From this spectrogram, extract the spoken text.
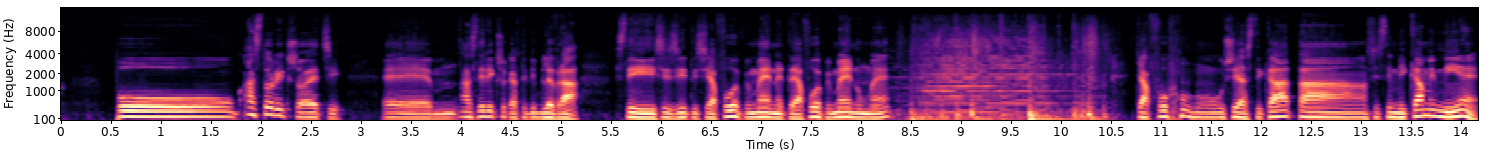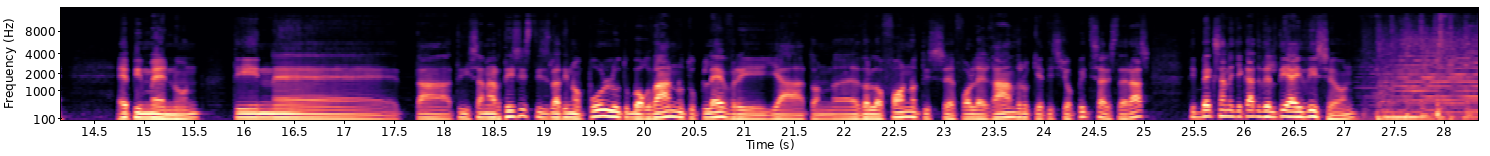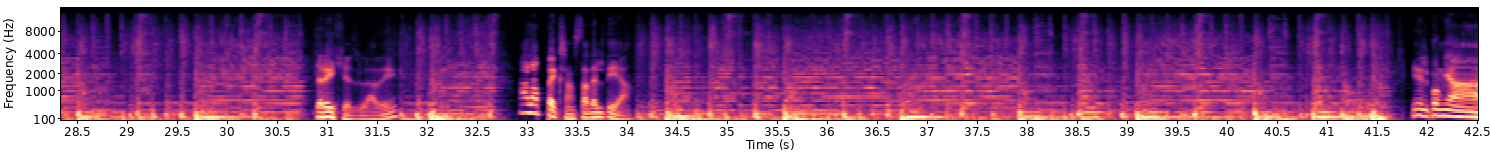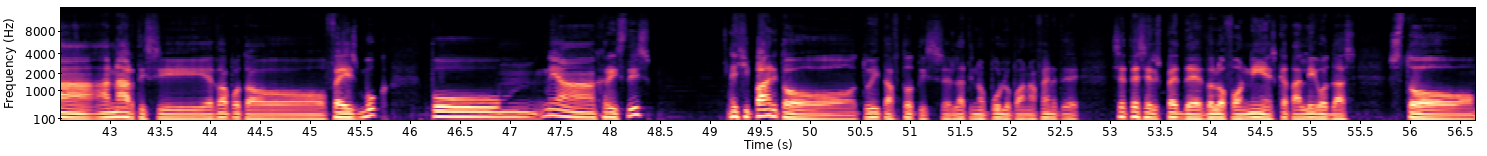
που ας το ρίξω έτσι ε, ας τη ρίξω και αυτή την πλευρά στη συζήτηση αφού επιμένετε, αφού επιμένουμε και αφού ουσιαστικά τα συστημικά ΜΜΕ επιμένουν την, ε, τα, τις αναρτήσεις της Λατινοπούλου, του Μπογδάνου, του Πλεύρη για τον ε, δολοφόνο της ε, Φολεγάνδρου και τη σιωπή της αριστεράς την παίξανε και κάτι δελτία ειδήσεων. Τρίχες δηλαδή. Αλλά παίξαν στα δελτία. Είναι λοιπόν μια ανάρτηση εδώ από το facebook που μια χρήστης έχει πάρει το tweet αυτό της Λατινοπούλου που αναφέρεται σε 4-5 δολοφονίες καταλήγοντας στο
